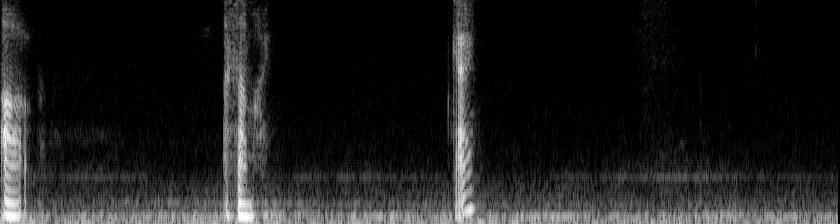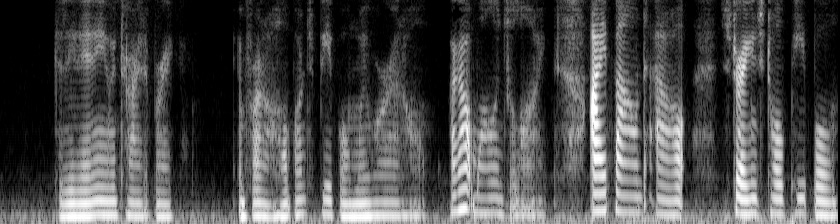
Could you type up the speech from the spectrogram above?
of a semi. Okay? Because he didn't even try to break in front of a whole bunch of people when we were at home. I got well in July. I found out Strange told people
